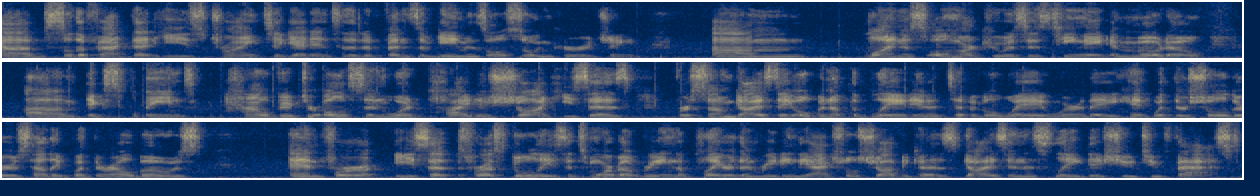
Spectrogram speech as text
Um, so the fact that he's trying to get into the defensive game is also encouraging. Um, Linus Ullmark, who is his teammate in MoDo, um, explained how Victor Olsson would hide his shot. He says, for some guys, they open up the blade in a typical way where they hint with their shoulders, how they put their elbows. And for, he says, for us goalies, it's more about reading the player than reading the actual shot because guys in this league, they shoot too fast.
